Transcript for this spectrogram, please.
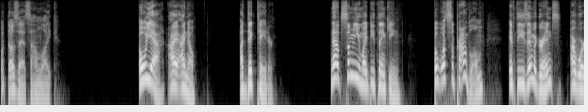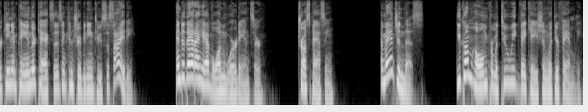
What does that sound like? Oh, yeah, I, I know. A dictator. Now, some of you might be thinking, but what's the problem if these immigrants are working and paying their taxes and contributing to society? And to that, I have one word answer trespassing. Imagine this you come home from a two week vacation with your family.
